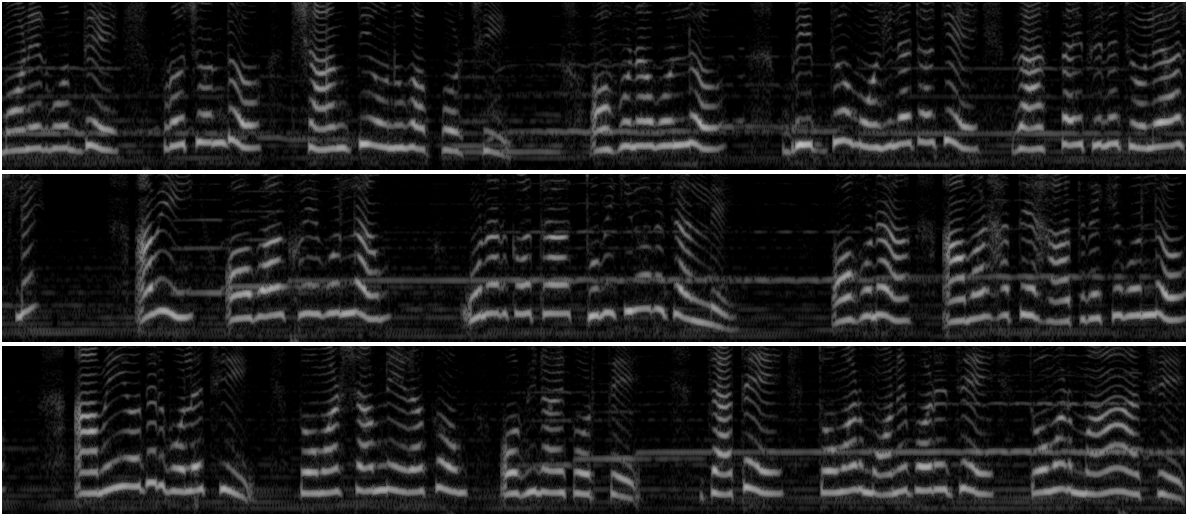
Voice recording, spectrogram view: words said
মনের মধ্যে প্রচণ্ড শান্তি অনুভব করছি। অহনা বলল, বৃদ্ধ মহিলাটাকে রাস্তায় ফেলে চলে আসলে? আমি অবাক হয়ে বললাম ওনার কথা তুমি কীভাবে জানলে? অহনা আমার হাতে হাত রেখে বলল, আমি ওদের বলেছি তোমার সামনে এরকম অভিনয় করতে, যাতে তোমার মনে পড়ে যে তোমার মা আছে।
